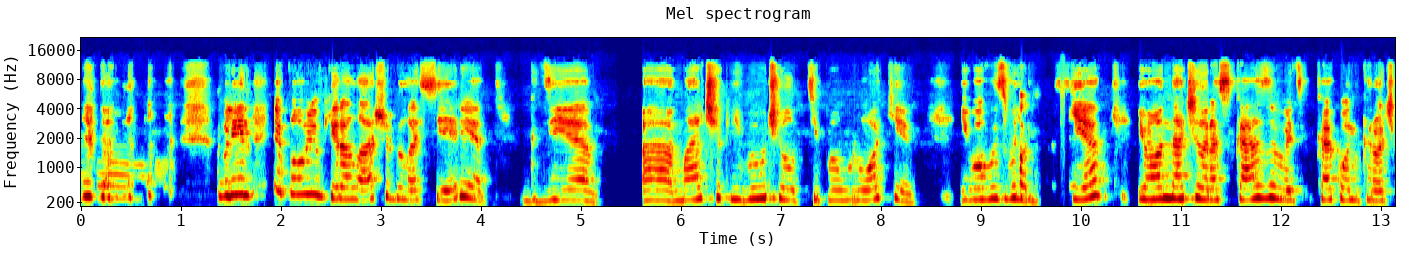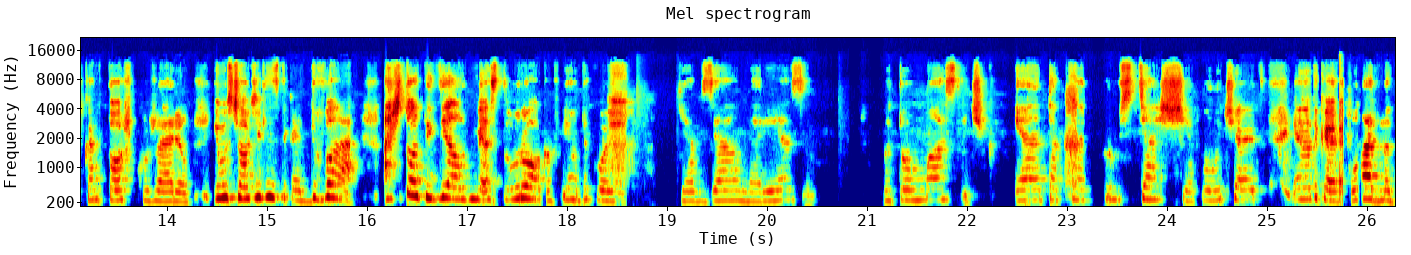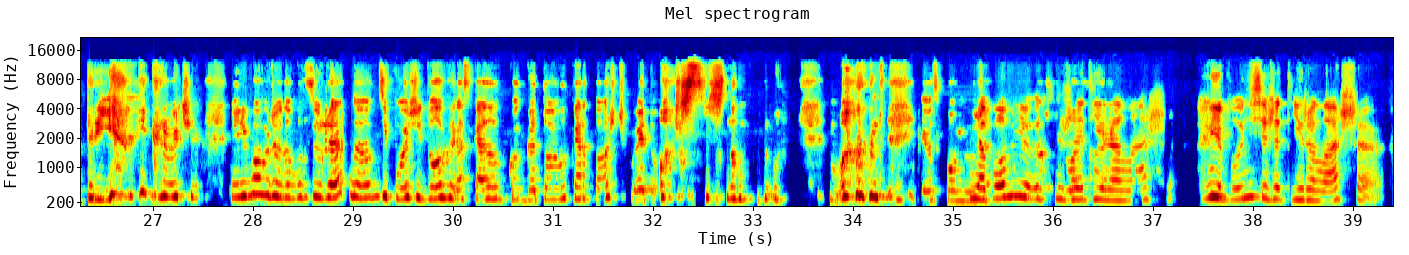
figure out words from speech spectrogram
Блин, я помню, в Ералаше была серия, где а, мальчик не выучил, типа, уроки, его вызвали доске, и он начал рассказывать, как он, короче, картошку жарил. И ему сначала учительница такая, два, а что ты делал вместо уроков? И он такой, я взял, нарезал, потом маслечко, и она такая хрустящая получается. И она такая, ладно, три. И, короче, я не помню, что это был сюжет, но он, типа, очень долго рассказывал, как он готовил картошечку, это очень смешно было. Я вспомнила. Я помню сюжет Яралаша. Я помню сюжет Яралаша,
